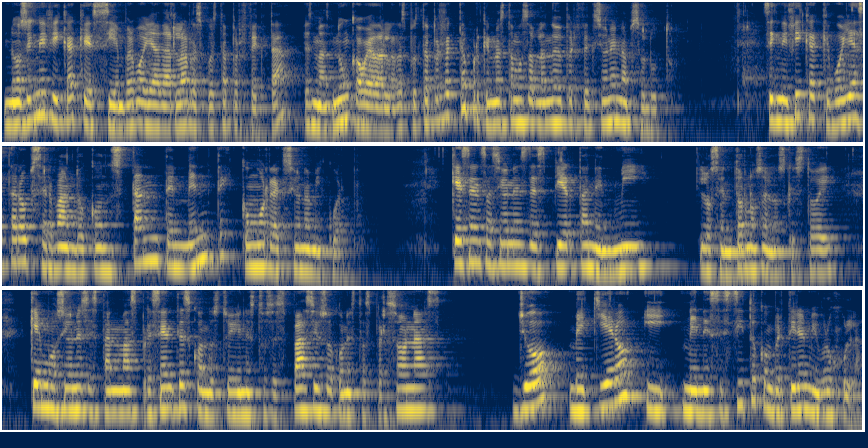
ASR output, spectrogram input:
No significa que siempre voy a dar la respuesta perfecta, es más, nunca voy a dar la respuesta perfecta porque no estamos hablando de perfección en absoluto. Significa que voy a estar observando constantemente cómo reacciona mi cuerpo, qué sensaciones despiertan en mí, los entornos en los que estoy, qué emociones están más presentes cuando estoy en estos espacios o con estas personas. Yo me quiero y me necesito convertir en mi brújula,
